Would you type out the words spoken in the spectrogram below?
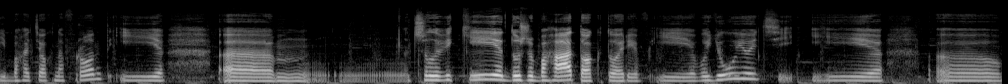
і багатьох на фронт, і е, чоловіки дуже багато акторів і воюють, і е,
